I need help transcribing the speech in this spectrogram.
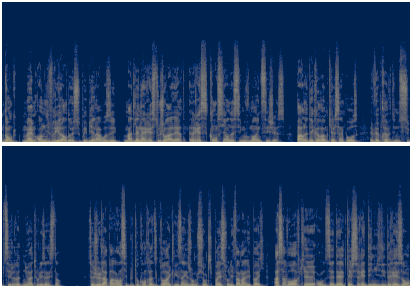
Donc, même enivrée lors d'un souper bien arrosé, Madeleine, elle reste toujours alerte, elle reste consciente de ses mouvements et de ses gestes. Par le décorum qu'elle s'impose, elle fait preuve d'une subtile retenue à tous les instants. Ce jeu de l'apparence est plutôt contradictoire avec les injonctions qui pèsent sur les femmes à l'époque, à savoir qu'on disait d'elle qu'elle serait dénudée de raison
